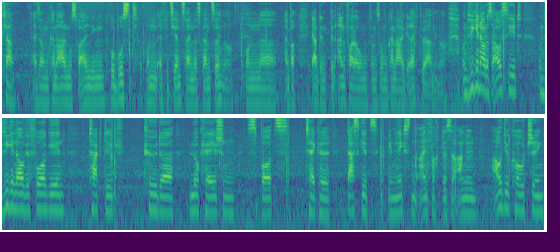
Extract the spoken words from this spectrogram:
Klar, also am Kanal muss vor allen Dingen robust und effizient sein, das Ganze. Genau. Und äh, einfach ja, den, den Anforderungen von so einem Kanal gerecht werden. Genau. Und wie genau das aussieht und wie genau wir vorgehen, Taktik, Köder, Location, Spots, Tackle, das gibt's im nächsten Einfach besser angeln Audio Coaching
